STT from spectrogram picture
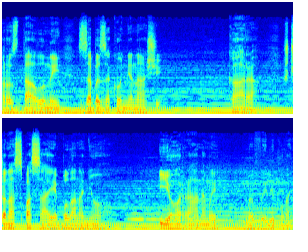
роздавлений за беззаконня наші. Кара, що нас спасає, була на нього, і його ранами ми вилікувані.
